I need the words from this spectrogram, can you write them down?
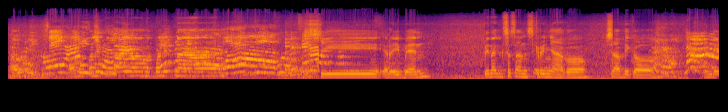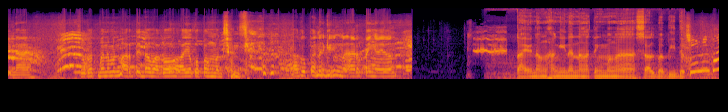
Say hi! Magpalit na tayo, magpalit na. Si Raven, pinagsa-sunscreen niya ako. Sabi ko, hindi na. Sukat ba naman maarte daw ako? Ayaw ko pang mag-sunscreen. ako pa naging maarte ngayon. Tayo ng hanginan ng ating mga salbabida. Swimming ka?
